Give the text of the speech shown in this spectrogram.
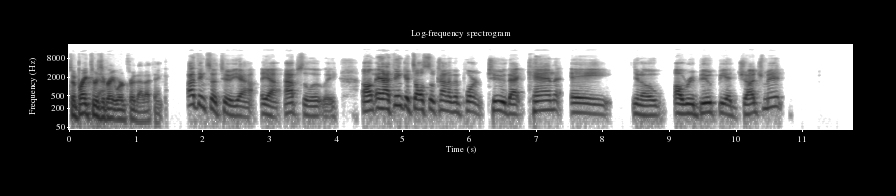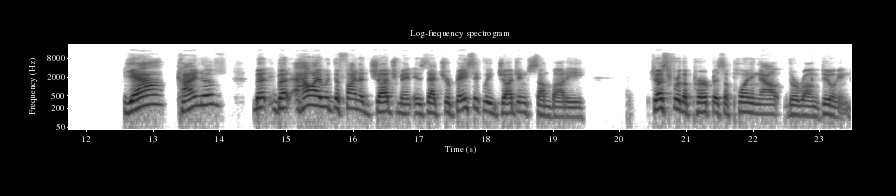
So breakthrough is Yeah. a great word for that, I think. I think so too. Yeah, yeah, absolutely. Um, and I think it's also kind of important too that can a you know a rebuke be a judgment? Yeah, kind of. But but how I would define a judgment is that you're basically judging somebody just for the purpose of pointing out their wrongdoing.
